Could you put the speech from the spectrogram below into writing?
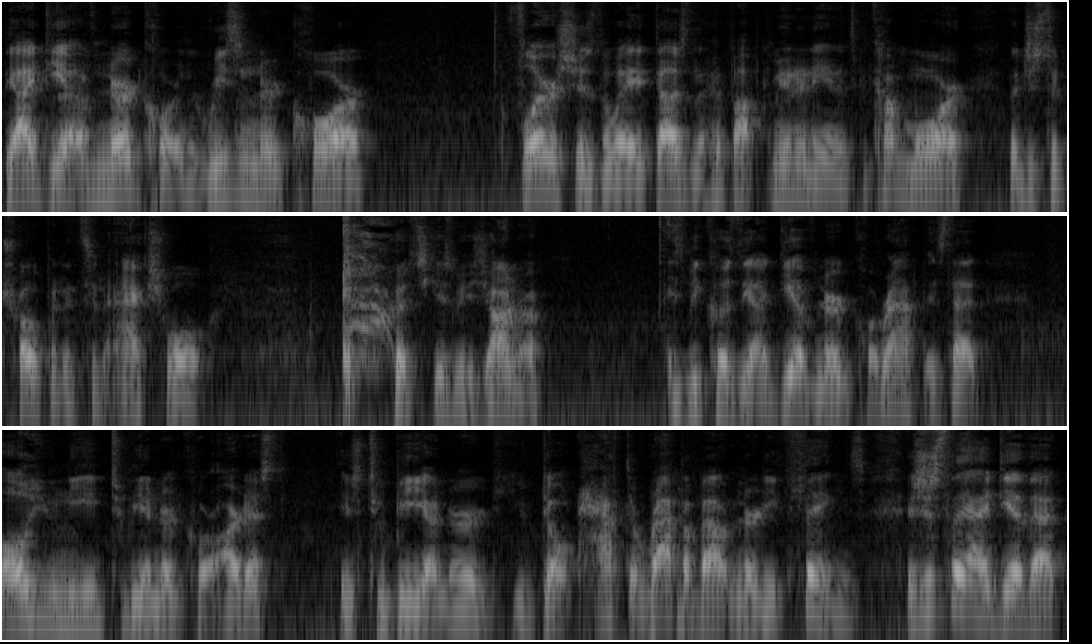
The idea of nerdcore, the reason nerdcore flourishes the way it does in the hip hop community, and it's become more than just a trope, and it's an actual, excuse me, genre, is because the idea of nerdcore rap is that all you need to be a nerdcore artist is to be a nerd. You don't have to rap about nerdy things. It's just the idea that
